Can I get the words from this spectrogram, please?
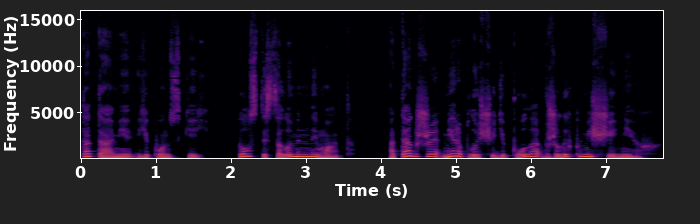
Татами японский. Толстый соломенный мат. А также мера площади пола в жилых помещениях.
